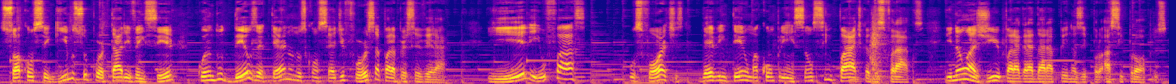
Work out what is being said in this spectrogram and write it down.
Só conseguimos suportar e vencer quando Deus eterno nos concede força para perseverar. E Ele o faz. Os fortes devem ter uma compreensão simpática dos fracos e não agir para agradar apenas a si próprios.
